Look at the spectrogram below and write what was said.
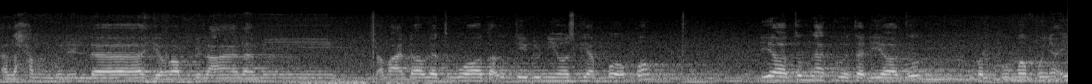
Alhamdulillahi Rabbil Alamin. Sama ada orang tua tak erti dunia sikit apa. Dia tu mengaku tadi dia tu Mempunyai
